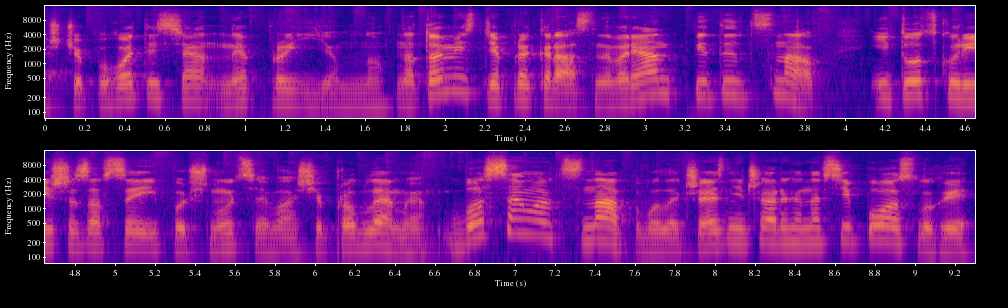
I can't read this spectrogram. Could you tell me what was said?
що погодьтеся неприємно. Натомість є прекрасний варіант піти в ЦНАП, і тут, скоріше за все, і почнуться ваші проблеми. Бо саме в ЦНАП величезні черги на всі послуги.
